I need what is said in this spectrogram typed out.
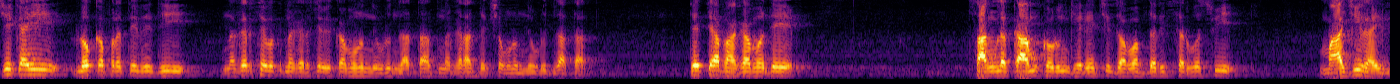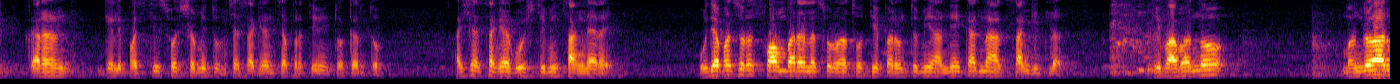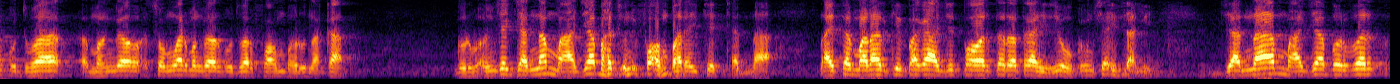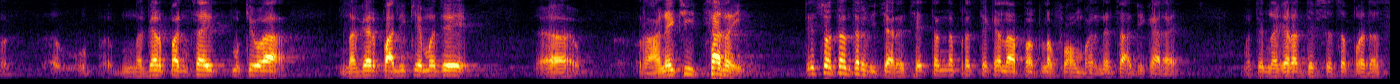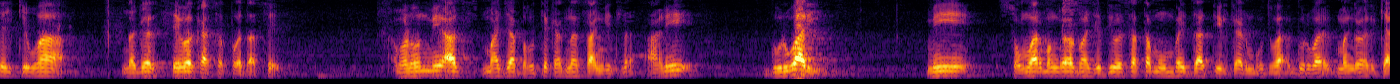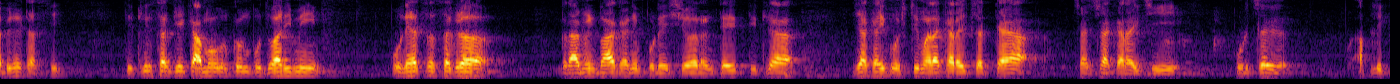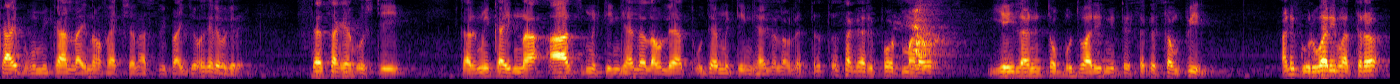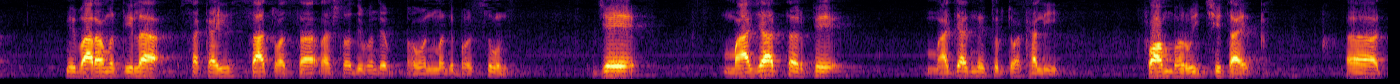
जे काही लोकप्रतिनिधी नगरसेवक नगरसेविका म्हणून निवडून जातात नगराध्यक्ष म्हणून निवडून जातात ते त्या भागामध्ये चांगलं काम करून घेण्याची जबाबदारी सर्वस्वी माझी राहील कारण गेले पस्तीस वर्ष मी तुमच्या सगळ्यांचं प्रतिनिधित्व करतो. अशा सगळ्या गोष्टी मी सांगणार आहे. उद्यापासूनच फॉर्म भरायला सुरुवात होते परंतु मी अनेकांना आज सांगितलं की बाबांनो मंगळवार बुधवार मंगळ सोमवार मंगळवार बुधवार फॉर्म भरू नका. गुरु म्हणजे ज्यांना माझ्या बाजूने फॉर्म भरायचे आहेत त्यांना. नाहीतर म्हणाल की बघा अजित पवार तर आता ही हुकुमशाही झाली. ज्यांना माझ्या बरोबर नगरपंचायत किंवा नगरपालिकेमध्ये राहण्याची इच्छा नाही ते स्वतंत्र विचारायचे आहेत. त्यांना प्रत्येकाला आपापला फॉर्म भरण्याचा अधिकार आहे. मग ते नगराध्यक्षाचं पद असेल किंवा नगरसेवकाचं पद असेल. म्हणून मी आज माझ्या बहुतेकांना सांगितलं आणि गुरुवारी मी सोमवार मंगळवार माझे दिवस आता मुंबईत जातील कारण बुधवार गुरुवार मंगळवारी कॅबिनेट असते तिथली सगळी कामं उरकून बुधवारी मी पुण्याचं सगळं ग्रामीण भाग आणि पुणे शहर आणि ते तिथल्या ज्या काही गोष्टी मला करायच्या त्या चर्चा करायची. पुढचं आपली काय भूमिका लाईन ऑफ ॲक्शन असली पाहिजे वगैरे वगैरे. त्या सगळ्या गोष्टी कारण मी काहींना आज मिटिंग घ्यायला लावल्यात उद्या मिटिंग घ्यायला लावल्यात तर तो सगळा रिपोर्ट मला येईल आणि तो बुधवारी मी ते सगळं संपवील आणि गुरुवारी मात्र मी बारामतीला सकाळी सात वाजता राष्ट्रवादीमध्ये भवनमध्ये बसून जे माझ्यातर्फे माझ्या नेतृत्वाखाली फॉर्म भरू इच्छित आहेत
